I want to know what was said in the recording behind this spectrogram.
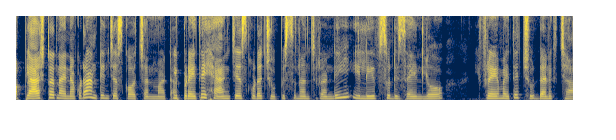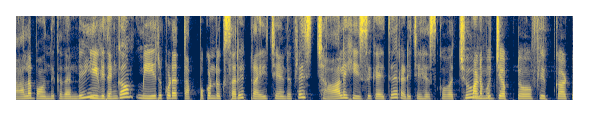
ఆ ప్లాస్టర్ అయినా కూడా అంటించేసుకోవచ్చు అనమాట ఇప్పుడైతే హ్యాంగ్ చేసి కూడా చూపిస్తున్నాను చూడండి ఈ లీవ్స్ డిజైన్లో ఫ్రేమ్ అయితే చూడ్డానికి చాలా బాగుంది కదండి. ఈ విధంగా మీరు కూడా తప్పకుండా ఒకసారి ట్రై చేయండి ఫ్రెండ్స్. చాలా ఈజీగా అయితే రెడీ చేసేసుకోవచ్చు. మనము జెప్టో ఫ్లిప్కార్ట్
